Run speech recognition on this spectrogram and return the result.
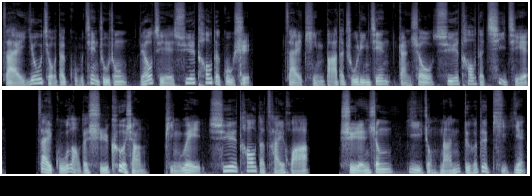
在悠久的古建筑中了解薛涛的故事。在挺拔的竹林间感受薛涛的气节，在古老的石刻上品味薛涛的才华，是人生一种难得的体验。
